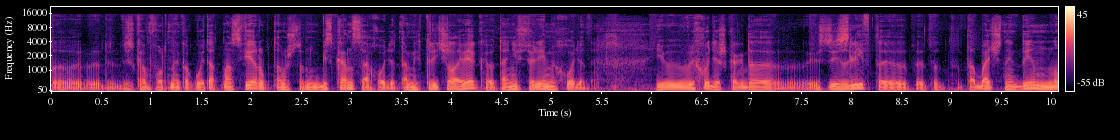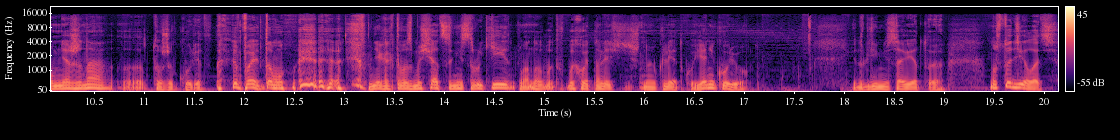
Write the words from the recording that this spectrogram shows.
э, дискомфортную какую-то атмосферу, потому что ну, без конца ходят. Там их три человека, и вот они все время ходят. И выходишь, когда из, из лифта, этот табачный дым. Но у меня жена э, тоже курит, поэтому мне как-то возмущаться не с руки. Она выходит на лестничную клетку. Я не курю. И другим не советую. Ну, что делать?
